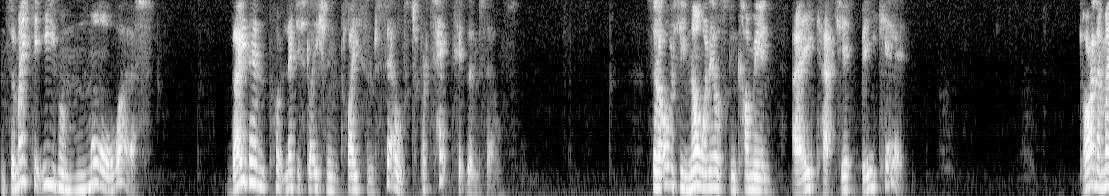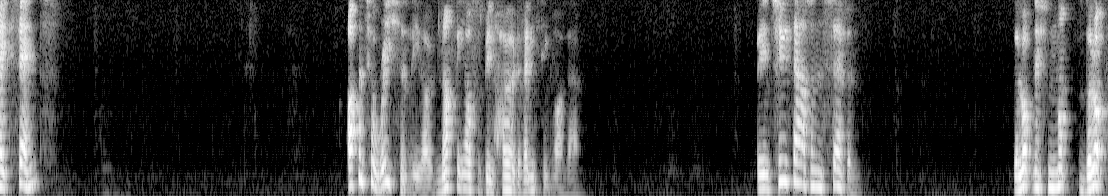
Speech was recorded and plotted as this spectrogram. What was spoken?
And to make it even more worse, they then put legislation in place themselves to protect it themselves. So that obviously no one else can come in, A, catch it, B, kill it. Kind of makes sense. Up until recently, though, nothing else has been heard of anything like that. But in 2007, the Loch Ness, the Loch,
